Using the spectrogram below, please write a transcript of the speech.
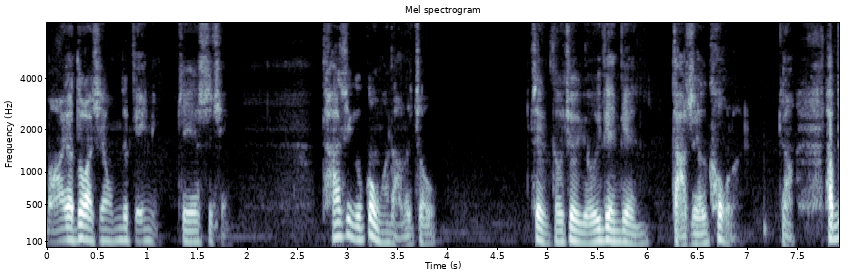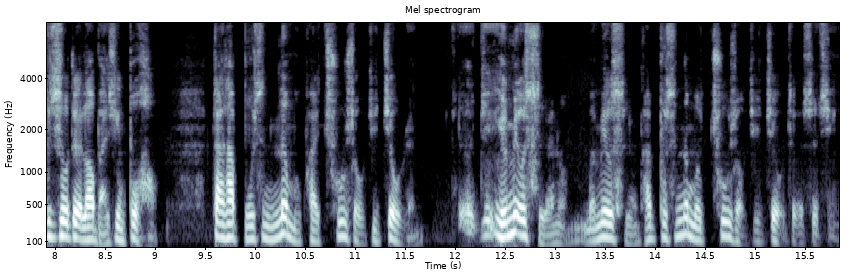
马上要多少钱我们就给你这些事情。它是一个共和党的州，这里头就有一点点打折扣了，啊，他不是说对老百姓不好。但他不是那么快出手去救人，呃，有没有死人了？没有死人，他不是那么出手去救这个事情。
